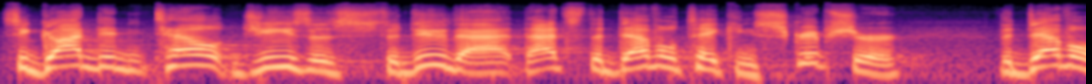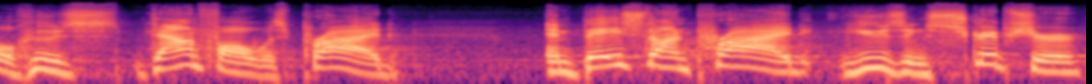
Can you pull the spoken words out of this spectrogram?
See, God didn't tell Jesus to do that. That's the devil taking scripture, the devil whose downfall was pride, and based on pride, using scripture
